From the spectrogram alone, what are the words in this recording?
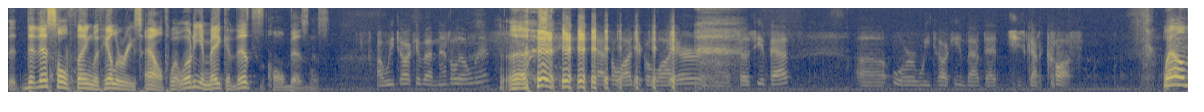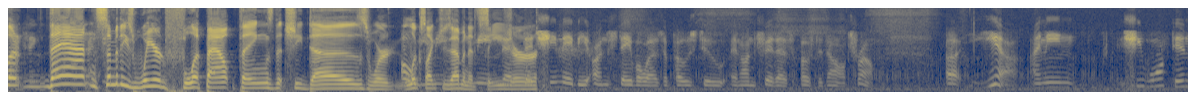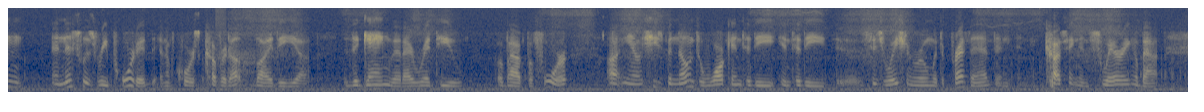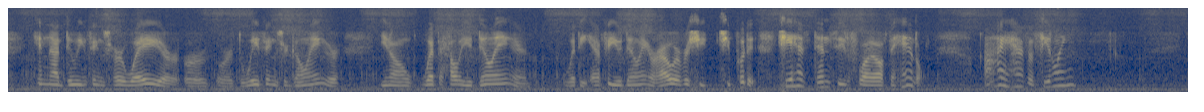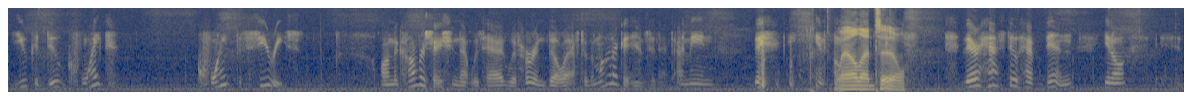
th- this whole thing with Hillary's health. What, what do you make of this whole business? Are we talking about mental illness? Uh, pathological liar and a sociopath, uh, or are we talking about that she's got a cough? Well, that and some of these weird flip out things that she does where it Oh, looks like mean- she's having a mean that- seizure. That, she may be unstable as opposed to and unfit as opposed to Donald Trump. Uh, yeah, I mean, she walked in, and this was reported, and of course covered up by the uh, the gang that I read to you about before. Uh, you know, she's been known to walk into the into the uh, situation room with the president and, and cussing and swearing about him not doing things her way or, or, or the way things are going or you know what the hell are you doing or what the f are you doing or however she she put it. She has a tendency to fly off the handle. I have a feeling you could do quite quite the series on the conversation that was had with her and bill after the monica incident. I mean you know. Well, that too. there has to have been, you know,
